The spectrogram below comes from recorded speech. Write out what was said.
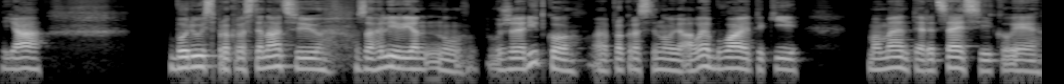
я борюсь з прокрастинацією. Взагалі, я ну, вже рідко е, прокрастиную, але бувають такі моменти рецесії, коли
